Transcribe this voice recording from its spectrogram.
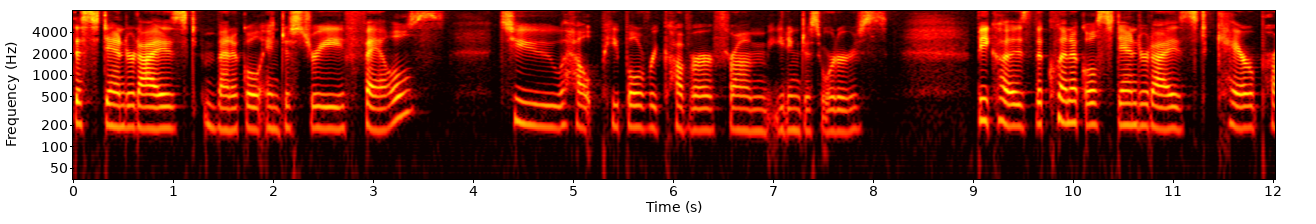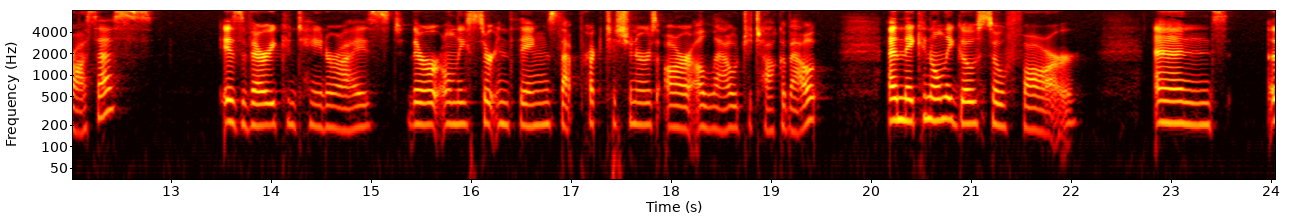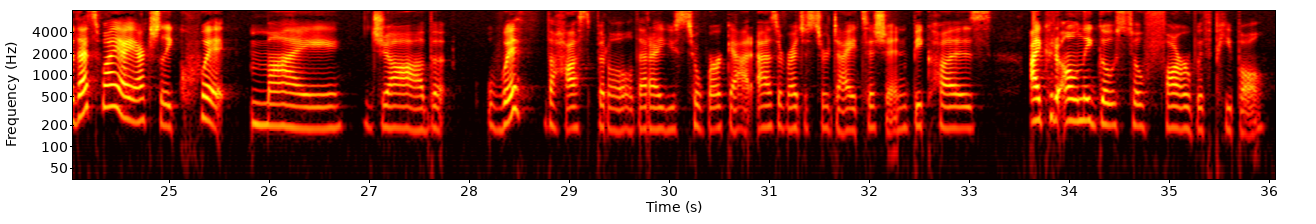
the standardized medical industry fails to help people recover from eating disorders because the clinical standardized care process is very containerized. There are only certain things that practitioners are allowed to talk about, and they can only go so far. And that's why I actually quit my job with the hospital that I used to work at as a registered dietitian because I could only go so far with people.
